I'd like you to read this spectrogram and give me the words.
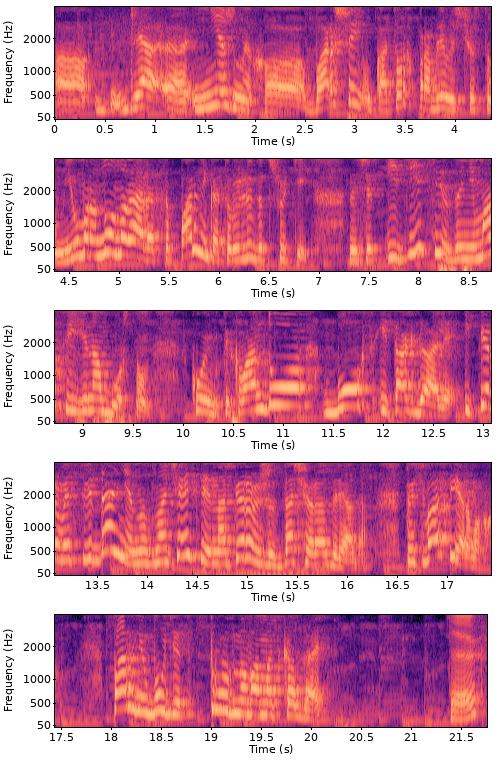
э, для э, нежных э, барышень, у которых проблемы с чувством юмора, но нравятся парни, которые любят шутить. Значит, идите заниматься единоборством. Какое-нибудь тэквондо, бокс и так далее. И первое свидание назначайте на первой же сдаче разряда. То есть, во-первых, парню будет трудно вам отказать Так.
